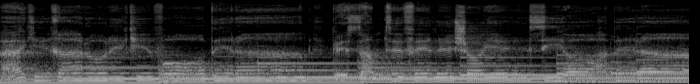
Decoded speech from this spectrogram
اگه قراره که وا برم به سمت فلشای سیاه برم.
